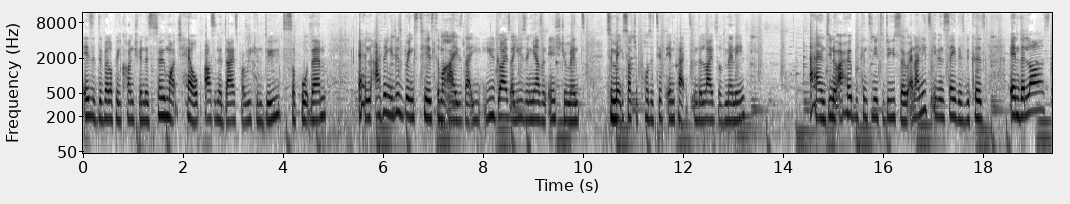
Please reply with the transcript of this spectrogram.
is a developing country and there's so much help us in the diaspora we can do to support them. And I think it just brings tears to my eyes that you, you guys are using me as an instrument to make such a positive impact in the lives of many and you know I hope we continue to do so. And I need to even say this because in the last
